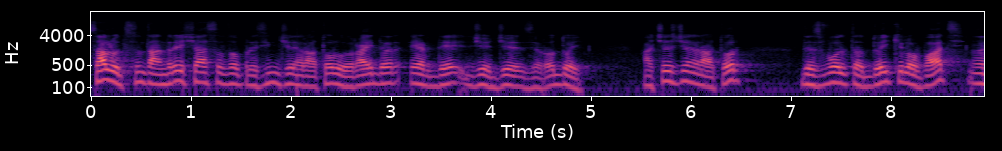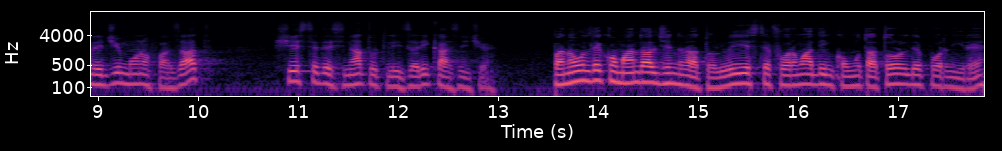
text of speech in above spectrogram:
Salut, sunt Andrei și astăzi vă prezint generatorul Rider RD GG02. Acest generator dezvoltă 2 kW în regim monofazat și este destinat utilizării casnice. Panoul de comandă al generatorului este format din comutatorul de pornire,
